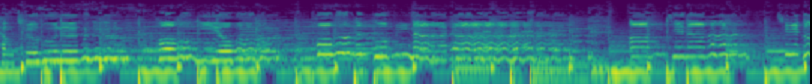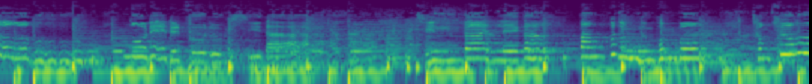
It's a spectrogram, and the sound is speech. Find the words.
청춘은 봄이요 봄은 꿈나라. 언제나 즐거운 노래를 부릅시다. 진달래가 빵꾸 돋는 봄봄 청춘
